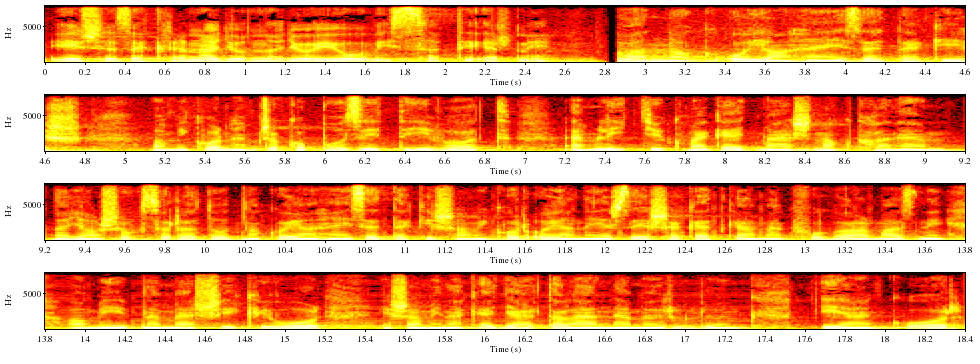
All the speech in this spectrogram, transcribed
és ezekre nagyon-nagyon jó visszatérni. Vannak olyan helyzetek is, amikor nem csak a pozitívat említjük meg egymásnak, hanem nagyon sokszor adódnak olyan helyzetek is, amikor olyan érzéseket kell megfogalmazni, ami nem esik jól, és aminek egyáltalán nem örülünk. Ilyenkor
